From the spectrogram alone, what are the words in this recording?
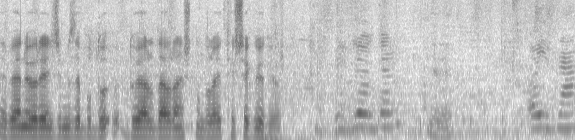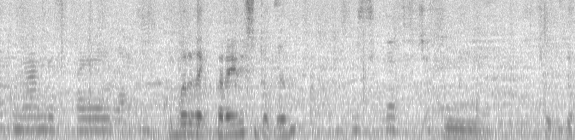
E, Ben öğrencimize bu du- duyarlı davranışından dolayı teşekkür ediyorum. Üzüldüm. O yüzden kumandaki parayı verdim. Kumbaradaki parayı niçin topluyordun? Bisiklet için. Çok güzel.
